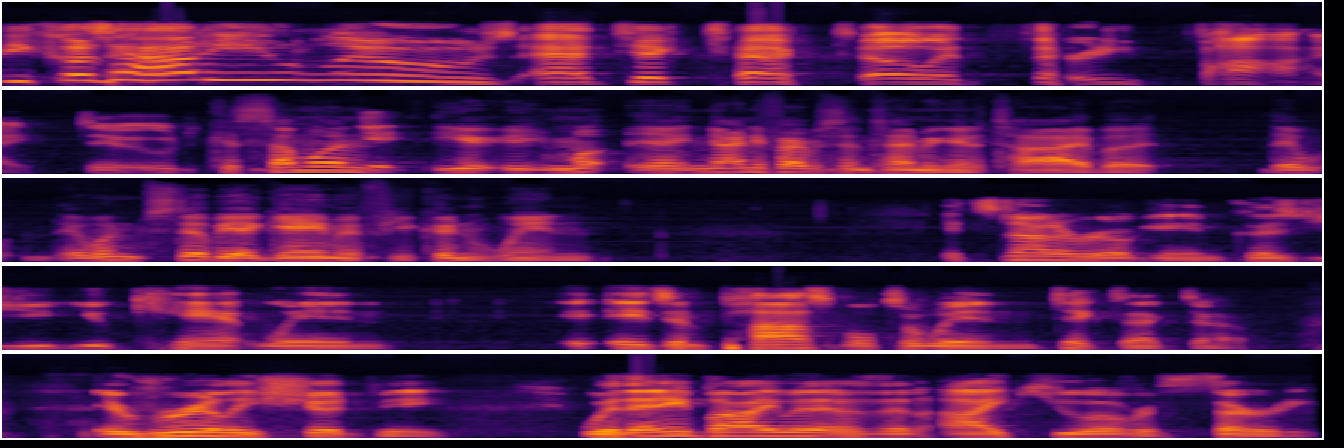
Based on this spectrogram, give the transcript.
Because how do you lose at tic tac toe at 35, dude? Because someone, you ninety five percent of the time you're going to tie, but they, it wouldn't still be a game if you couldn't win. It's not a real game because you, you can't win it's impossible to win tic tac toe. It really should be. With anybody with an IQ over 30,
